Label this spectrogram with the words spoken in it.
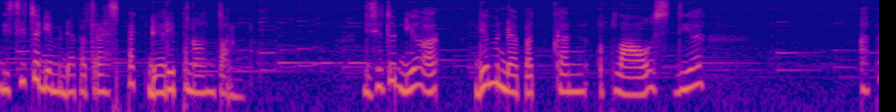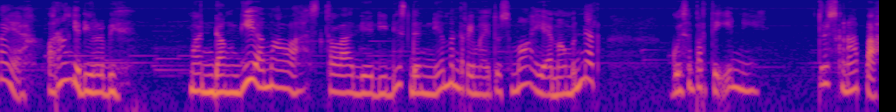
di situ dia mendapat respect dari penonton. Di situ dia dia mendapatkan applause dia apa ya orang jadi lebih mandang dia malah setelah dia didis dan dia menerima itu semua ya emang bener. Gue seperti ini. Terus kenapa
